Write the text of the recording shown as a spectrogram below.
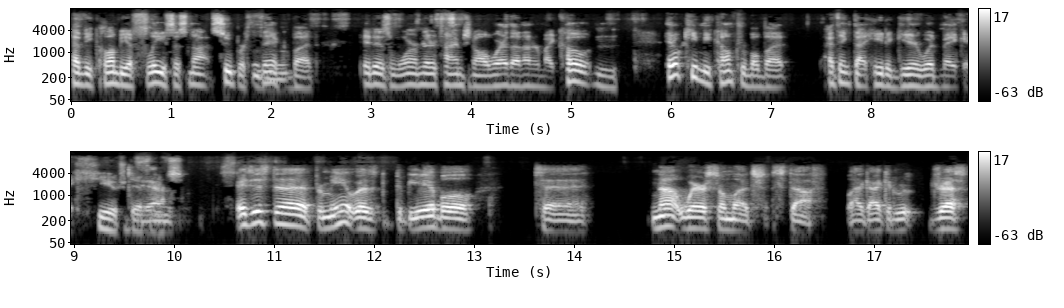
heavy Columbia fleece. It's not super thick, mm-hmm. but it is warm. There are times, you know, I'll wear that under my coat, and it'll keep me comfortable. But I think that heated gear would make a huge difference. Yeah. It just uh, for me, it was to be able to not wear so much stuff. Like I could re- dress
